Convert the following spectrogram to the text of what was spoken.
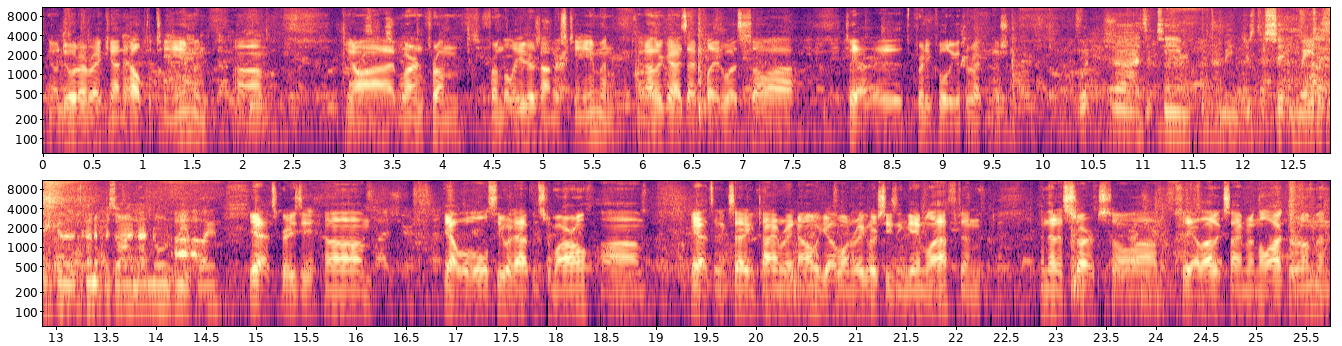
you know, do whatever I can to help the team, and um, you know, I've learned from from the leaders on this team and, and other guys I played with. So, uh, so yeah, it's pretty cool to get the recognition. What, uh, as a team, I mean, just to sit and wait, is it kind of, kind of bizarre not knowing who you're playing? Yeah, it's crazy. Um, yeah, we'll, we'll see what happens tomorrow. Um, yeah, it's an exciting time right now. We got one regular season game left, and and then it starts. So, um, so yeah, a lot of excitement in the locker room, and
